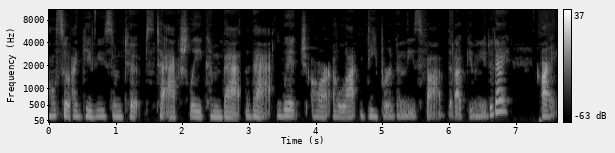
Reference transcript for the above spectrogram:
also, I give you some tips to actually combat that, which are a lot deeper than these five that I've given you today. All right.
